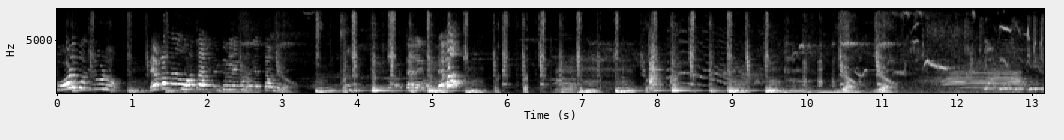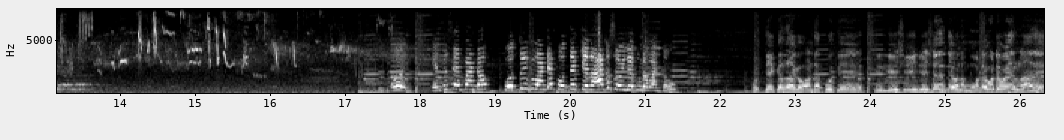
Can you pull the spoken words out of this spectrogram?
కోడి పుంజు చూడు నిద్ర లేకుండా చేస్తాను పడ్డలేమో లేవా. పొద్దే కదా వండపోతే నేను లేచి ఏం చేసేది ఏమన్నా మూట కొట్టి పోయేది నాదే.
